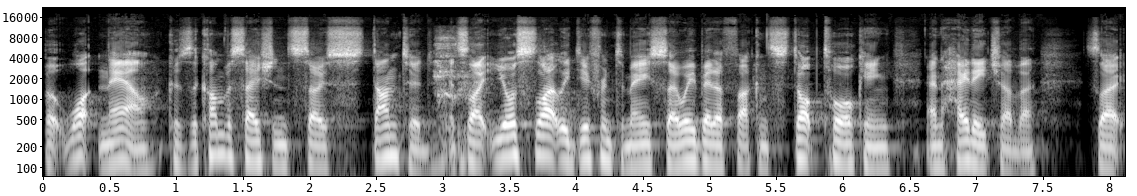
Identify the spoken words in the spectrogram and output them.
but what now? Because the conversation's so stunted. It's like you're slightly different to me, so we better fucking stop talking and hate each other. It's like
